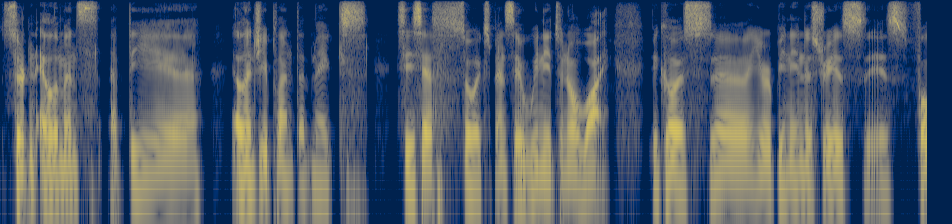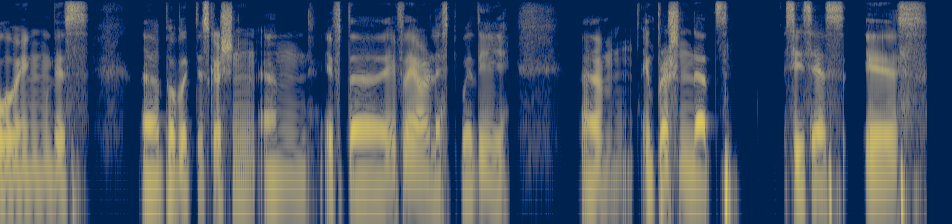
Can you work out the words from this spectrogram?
certain elements at the uh, LNG plant that makes CCS so expensive, we need to know why, because uh, European industry is is following this uh, public discussion, and if the if they are left with the um, impression that CCS is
